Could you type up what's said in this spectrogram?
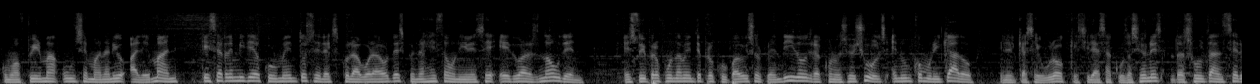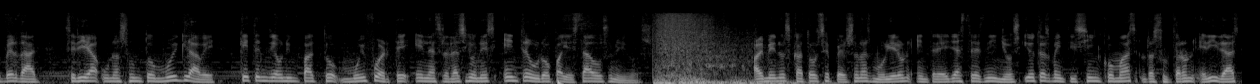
como afirma un semanario alemán que se remite documentos del ex colaborador de espionaje estadounidense Edward Snowden. Estoy profundamente preocupado y sorprendido, reconoció Schulz en un comunicado en el que aseguró que si las acusaciones resultan ser verdad, sería un asunto muy grave que tendría un impacto muy fuerte en las relaciones entre Europa y Estados Unidos. Al menos 14 personas murieron, entre ellas tres niños, y otras 25 más resultaron heridas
